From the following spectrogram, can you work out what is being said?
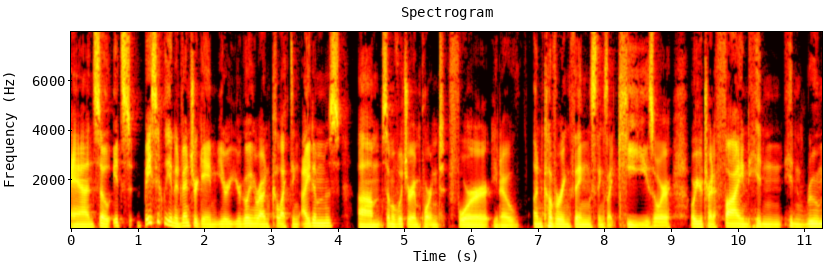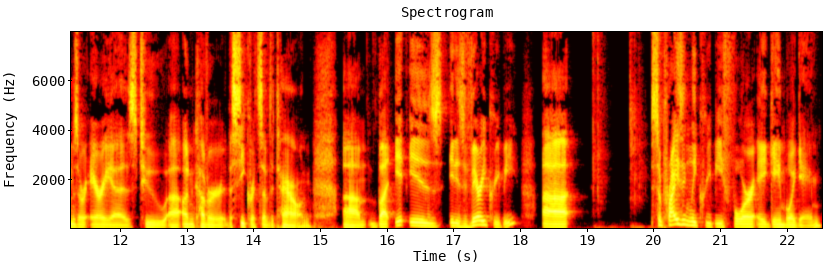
and so it's basically an adventure game. You're you're going around collecting items, um, some of which are important for you know uncovering things, things like keys, or or you're trying to find hidden hidden rooms or areas to uh, uncover the secrets of the town. Um, but it is it is very creepy. Uh, surprisingly creepy for a Game Boy game.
